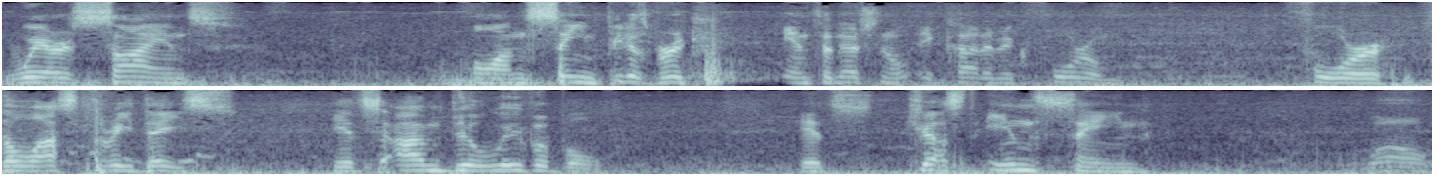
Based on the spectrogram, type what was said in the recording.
were signed on St. Petersburg International Economic Forum for the last three days. It's unbelievable. It's just insane. Wow.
